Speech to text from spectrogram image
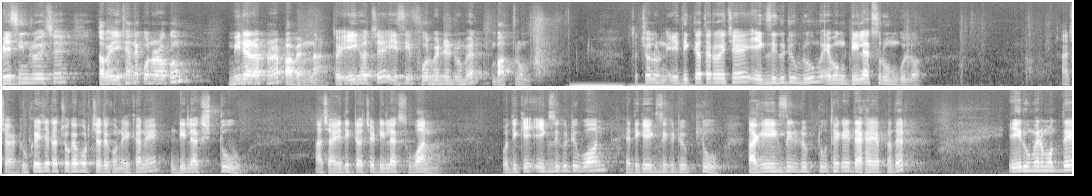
বেসিন রয়েছে। তবে এখানে কোনো রকম মিরর আপনারা পাবেন না। তো এই হচ্ছে এসি ফোর বেডেড রুমের বাথরুম তো চলুন এদিকটাতে রয়েছে এক্সিকিউটিভ রুম এবং ডিলাক্স রুমগুলো আচ্ছা ঢুকে যেটা চোখে পড়ছে, দেখুন এখানে ডিলাক্স টু আচ্ছা এদিকটা হচ্ছে ডিলাক্স ওয়ান ওদিকে এক্সিকিউটিভ ওয়ান এদিকে এক্সিকিউটিভ টু আগে এক্সিকিউটিভ টু থেকেই দেখাই আপনাদের। এই রুমের মধ্যে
